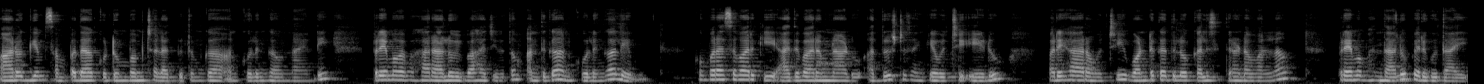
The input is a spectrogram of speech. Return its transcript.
ఆరోగ్యం సంపద కుటుంబం చాలా అద్భుతంగా అనుకూలంగా ఉన్నాయండి. ప్రేమ వ్యవహారాలు వివాహ జీవితం అంతగా అనుకూలంగా లేవు. కుంభరాశి వారికి ఆదివారం నాడు అదృష్ట సంఖ్య వచ్చి ఏడు పరిహారం వచ్చి వంటగదిలో కలిసి తినడం వలన ప్రేమ బంధాలు పెరుగుతాయి.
